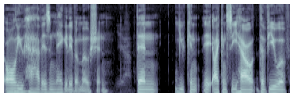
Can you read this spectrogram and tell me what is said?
all you have is negative emotion yeah. then you can i I can see how the view of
